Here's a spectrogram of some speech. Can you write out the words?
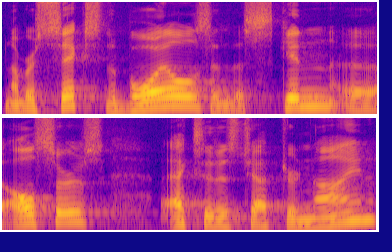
Number six, the boils and the skin uh, ulcers. Exodus chapter nine,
